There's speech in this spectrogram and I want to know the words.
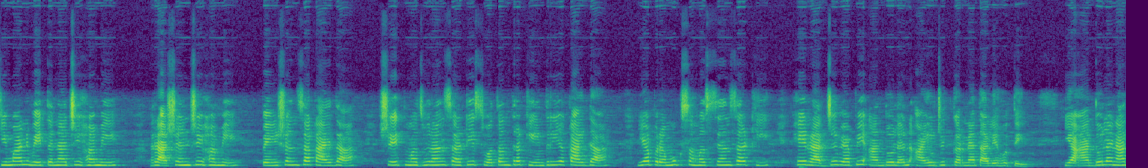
किमान वेतनाची हमी राशनची हमी पेन्शनचा कायदा शेतमजुरांसाठी स्वतंत्र केंद्रीय कायदा या प्रमुख समस्यांसाठी हे राज्यव्यापी आंदोलन आयोजित करण्यात आले होते. या आंदोलनात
